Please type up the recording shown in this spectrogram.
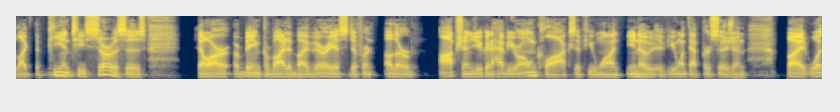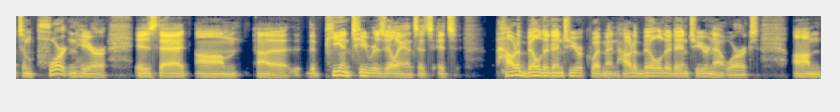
like the PNT services are are being provided by various different other options. You can have your own clocks if you want, you know, if you want that precision. But what's important here is that um, uh, the PNT resilience. It's it's how to build it into your equipment, how to build it into your networks, um,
